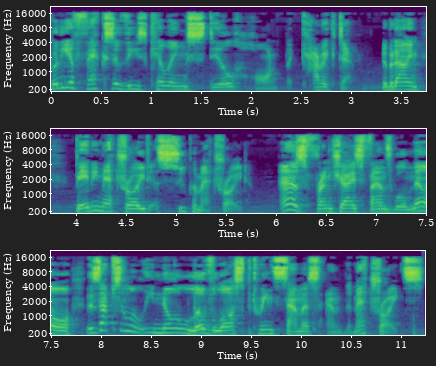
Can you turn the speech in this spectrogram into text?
but the effects of these killings still haunt the character. Number 9, Baby Metroid Super Metroid. As franchise fans will know, there's absolutely no love lost between Samus and the Metroids.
